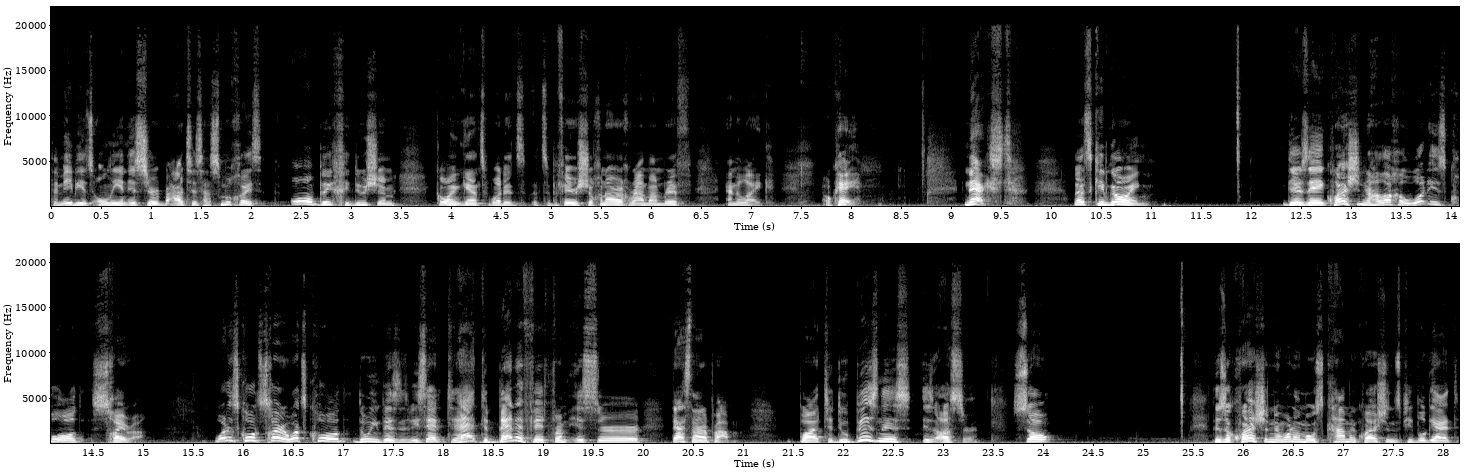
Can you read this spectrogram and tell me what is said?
that maybe it's only an Isser Ba'atzis Hasmuchais. All big chidushim going against what it's it's a favorite Shulchan Aruch, Rambam Rif, and the like. Okay, next, let's keep going there's a question in halacha: What is called schira? What is called schira? What's called doing business? We said to to benefit from isser, that's not a problem, but to do business is usser. So there's a question, and one of the most common questions people get.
